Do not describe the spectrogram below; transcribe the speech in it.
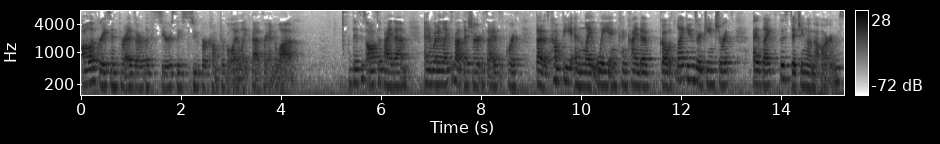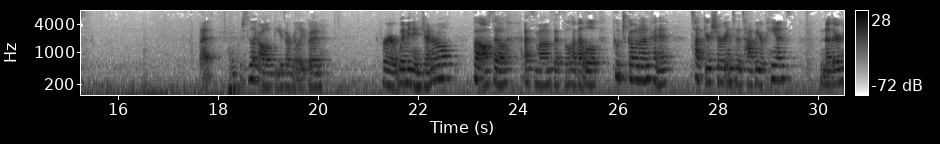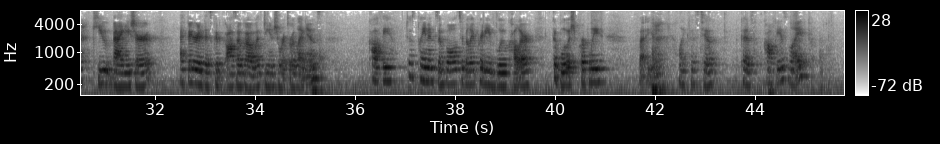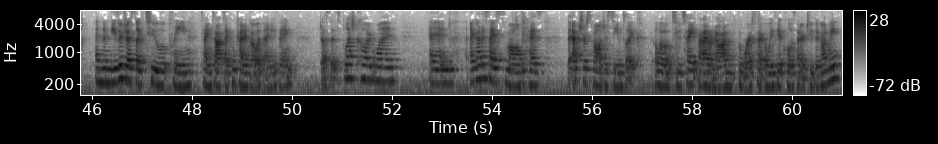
all of Grayson Threads are like seriously super comfortable. I like that brand a lot. This is also by them. And what I liked about this shirt, besides of course that it's comfy and lightweight and can kind of go with leggings or jean shorts, I liked the stitching on the arms. But I just feel like all of these are really good for women in general, but also as moms that still have that little pooch going on, kind of tuck your shirt into the top of your pants. Another cute baggy shirt. I figured this could also go with jean shorts or leggings. Coffee, just plain and simple. It's a really pretty blue color, like a bluish purpley, but yeah, I like this too because coffee is life. And then these are just like two plain tank tops. I can kind of go with anything just this blush colored one. And I got a size small because the extra small just seemed like a little too tight, but I don't know, I'm the worst. I always get clothes that are too big on me.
